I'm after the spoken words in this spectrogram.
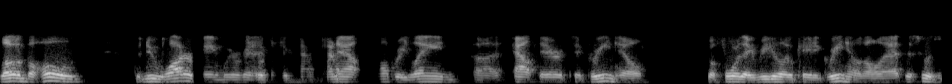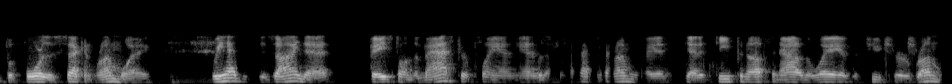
lo and behold, the new water main, we were gonna run out Awbrey Lane, uh, out there to Green Hill before they relocated Green Hill and all that. This was before the second runway. We had to design that based on the master plan and the second runway and get it deep enough and out of the way of the future runway.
